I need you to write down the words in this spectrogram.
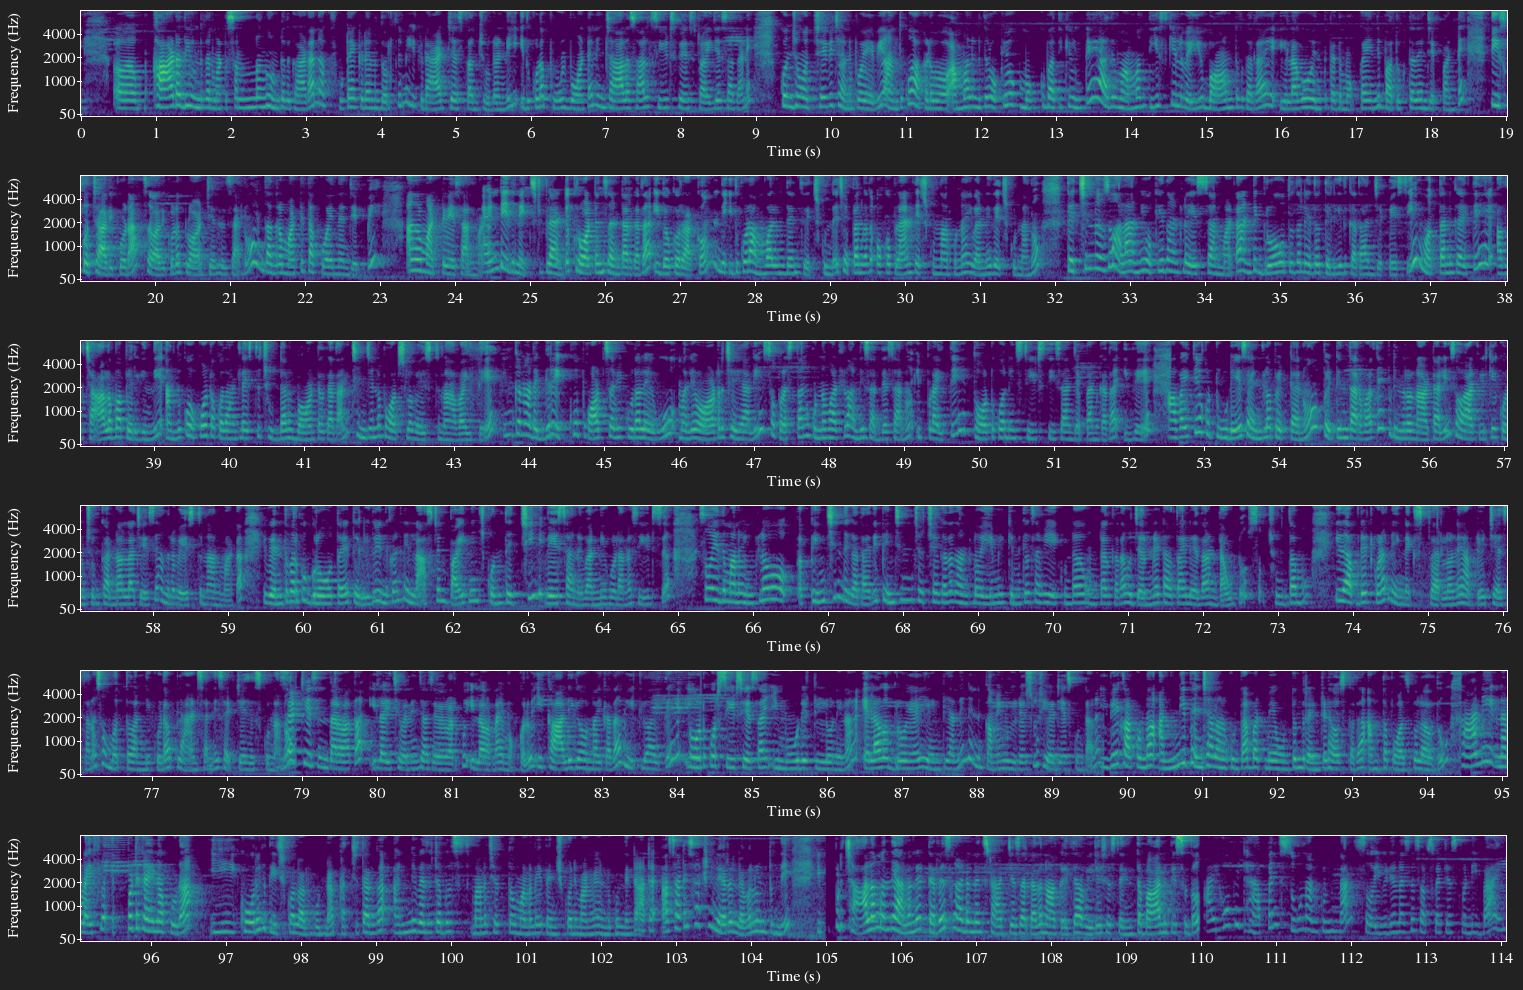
uh, కాడది ఉండదు అనమాట సన్నగా ఉంటుంది కాడ. నాకు ఫోటో ఎక్కడైనా దొరికితే మీకు ఇక్కడ యాడ్ చేస్తాను చూడండి. ఇది కూడా పూలు బాగుంటాయి. నేను చాలాసార్లు సీడ్స్ వేసి ట్రై చేసా కానీ కొంచెం వచ్చేవి చనిపోయేవి. అందుకు అక్కడ అమ్మాయిలు ఇద్దరు దగ్గర ఒకే ఒక మొక్క బతికి ఉంటే అది మా అమ్మని తీసుకెళ్ళి వెయ్యి బాగుంటుంది కదా. ఎలాగో ఇంత పెద్ద మొక్క అయింది బతుకుతుంది అని చెప్పంటే తీసుకొచ్చా అది కూడా. సో అది కూడా ప్లాట్ చేసేసాను. ఇంకా అందులో మట్టి తక్కువైందని చెప్పి అందులో మట్టి వేసాను అనమాట అండ్ ఇది నెక్స్ట్ ప్లాంట్ క్రాటన్స్ అంటారు కదా ఇది ఒక రకం. ఇది కూడా అమ్మ వాళ్ళ తెచ్చుకుందే. చెప్పాను కదా ఒక ప్లాంట్ తెచ్చుకుందాం అనుకున్నా ఇవన్నీ తెచ్చుకున్నాను. తెచ్చిన రోజు అలా అన్నీ ఒకే దాంట్లో వేస్తాను అనమాట అంటే గ్రో అవుతుందో లేదో తెలియదు కదా అని చెప్పేసి మొత్తానికైతే అవి చాలా బాగా పెరిగింది. అందుకు ఒక్కోటి ఒక దాంట్లో వేస్తే చూడ్డానికి బాగుంటుంది కదా అని చిన్న చిన్న పాట్స్లో వేస్తున్నా అవైతే ఇంకా నా దగ్గర ఎక్కువ పాట్స్ అవి కూడా లేవు. మళ్ళీ ఆర్డర్ చేయాలి. సో ప్రస్తుతానికి ఉన్న వాటిలో అన్నీ సర్దేశాను. ఇప్పుడైతే తోటకూర నుంచి సీడ్స్ తీసా అని చెప్పాను కదా ఇవే. అవైతే అయితే ఒక టూ డేస్ ఎండ్లో పెట్టాను. పెట్టిన తర్వాత ఇప్పుడు ఇందులో నాటాలి. సో వాటికి కొంచెం కన్నల్లా చేసి అందులో వేస్తున్నాను అనమాట ఇవి ఎంతవరకు గ్రో అవుతాయో తెలియదు ఎందుకంటే నేను లాస్ట్ టైం బయట నుంచి కొని తెచ్చి వేసాను ఇవన్నీ కూడా సీడ్స్ సో ఇది మనం ఇంట్లో పెంచింది కదా. ఇది పెంచి నుంచి వచ్చాయి కదా. దాంట్లో ఏమి కెమికల్స్ అవి వేయకుండా ఉంటుంది కదా. అవి జర్మినేట్ అవుతాయి లేదా అని డౌట్ సో చూద్దాము. ఇది అప్డేట్ కూడా నేను నెక్స్ట్ త్వరలోనే అప్డేట్ చేస్తాను. సో మొత్తం అన్ని కూడా ప్లాంట్స్ అన్ని సెట్ చేసేసుకున్నాను. సెట్ చేసిన తర్వాత ఇలా ఈ చివరి నుంచి ఆ చివరి వరకు ఇలా ఉన్నాయి మొక్కలు. ఈ ఖాళీగా ఉన్నాయి కదా వీటిలో అయితే తోటకూర సీడ్స్ వేసాయి ఈ మూడిట్లోనైనా ఎలాగ గ్రో అయ్యాయి ఏంటి అని నేను కమింగ్ వీడియోస్లో షేర్ చేసుకుంటాను. ఇవే కాకుండా అన్ని పెంచాలనుకుంటా బట్ మేము ఉంటుంది రెంటెడ్ హౌస్ కదా అంత పాసిబుల్ అవ్వదు. కానీ నా లైఫ్లో ఎప్పటికైనా కూడా ఈ కోరిక తీర్చుకోవాలనుకుంటున్నా. ఖచ్చితంగా అన్ని వెజిటబుల్స్ మన చేత్తో మనమే పెంచుకొని మనమే వండుకుని తింటే అట ఆ సాటిస్ఫాక్షన్ వేరే లెవెల్ ఉంటుంది. ఇప్పుడు చాలా మంది అలానే టెర్రస్ గార్డెన్ అని స్టార్ట్ చేశారు కదా నాకైతే ఆ వీడియోస్ చూస్తే ఎంత బాగా అనిపిస్తుందో. I hope it happens soon అనుకుంటున్నా. సో ఈ వీడియో నచ్చితే సబ్స్క్రైబ్ చేసుకోండి. బాయ్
